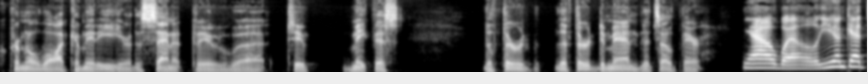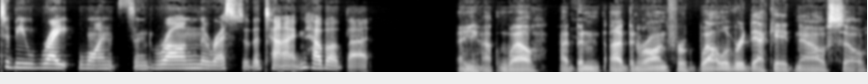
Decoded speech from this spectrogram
criminal law committee or the Senate to uh, to make this the third the third demand that's out there. Yeah, well, you get to be right once and wrong the rest of the time. How about that? Yeah, well, I've been I've been wrong for well over a decade now, so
